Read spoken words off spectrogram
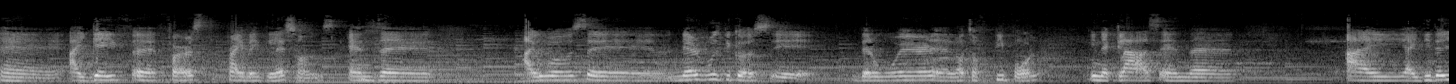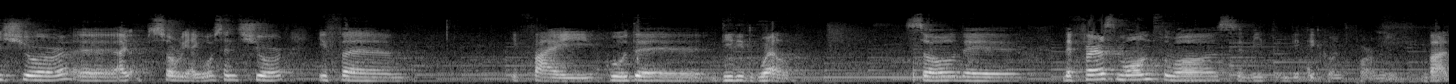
uh, I gave uh, first private lessons, and uh, I was uh, nervous because uh, there were a lot of people in the class, and uh, I I didn't sure. I sorry, I wasn't sure if if I could did it well. So the the first month was a bit difficult for me, but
